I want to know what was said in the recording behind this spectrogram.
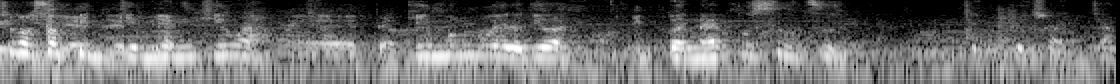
是不是说变金门 Q 啊？金门味了对吧？本来不识字，就会算账，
